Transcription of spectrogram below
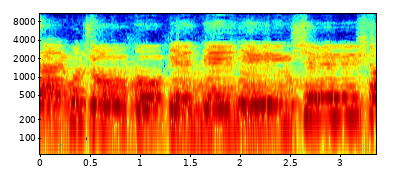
在我主不变的应许上。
